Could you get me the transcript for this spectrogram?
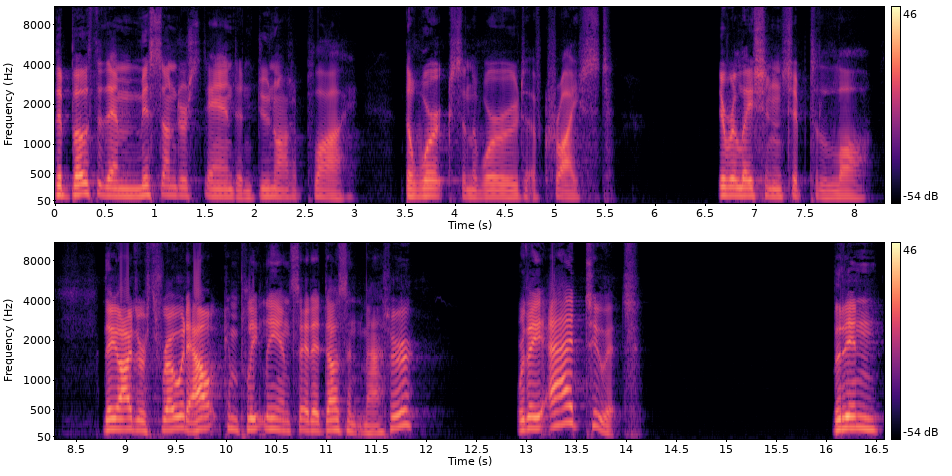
That both of them misunderstand and do not apply the works and the word of Christ their relationship to the law. They either throw it out completely and said it doesn't matter, or they add to it. But in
